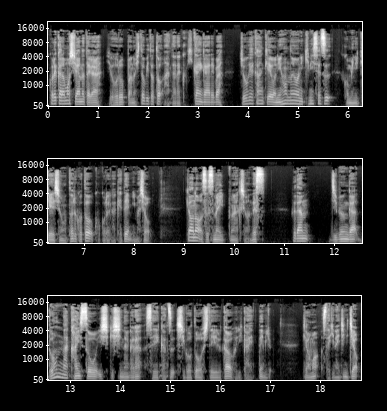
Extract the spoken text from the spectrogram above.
これからもしあなたがヨーロッパの人々と働く機会があれば、上下関係を日本のように気にせず、コミュニケーションを取ることを心がけてみましょう。今日のおすすめ1分アクションです。普段、自分がどんな階層を意識しながら生活、仕事をしているかを振り返ってみる。今日も素敵な一日を。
